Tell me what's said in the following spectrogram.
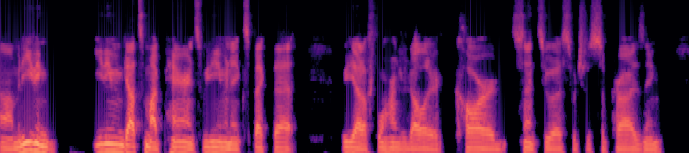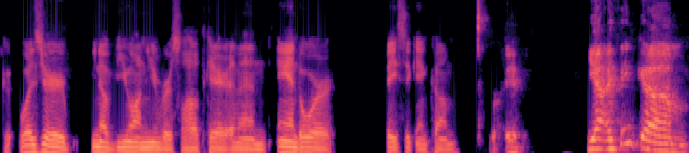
um, it even it even got to my parents we didn't even expect that we got a $400 card sent to us which was surprising what is your you know view on universal healthcare and then and or basic income right. yeah i think um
